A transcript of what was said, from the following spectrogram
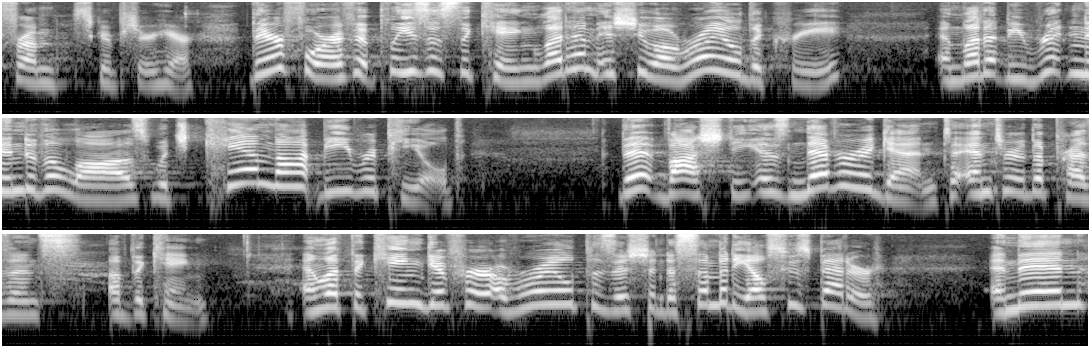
from scripture here. Therefore, if it pleases the king, let him issue a royal decree, and let it be written into the laws, which cannot be repealed that Vashti is never again to enter the presence of the king. And let the king give her a royal position to somebody else who's better. And then,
